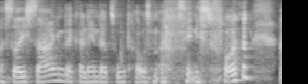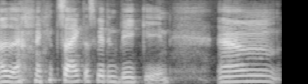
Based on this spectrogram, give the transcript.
Was soll ich sagen? Der Kalender 2018 ist voll. Also er hat mir gezeigt, dass wir den Weg gehen. Ähm,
